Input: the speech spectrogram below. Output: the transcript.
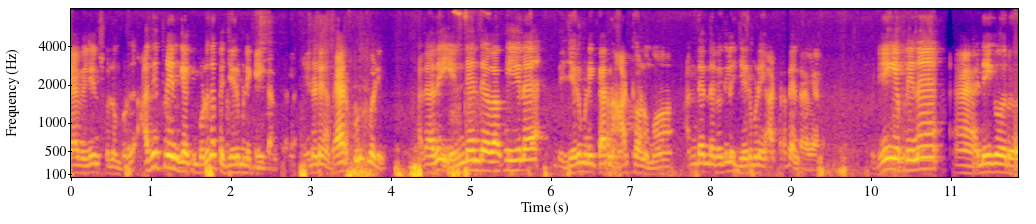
தேவையில்லைன்னு சொல்லும்போது அது எப்படின்னு கேட்கும் பொழுது இப்போ ஜெர்மனி கை காமிச்சாங்க என்னுடைய வேற குறுக்குவழி. அதாவது எந்தெந்த வகையில் இந்த ஜெர்மனிக்காரன் ஆட்டணுமோ அந்தந்த வகையில் ஜெர்மனி ஆட்டுறது என்ற வேலை. நீங்கள் எப்படின்னா நீங்கள் ஒரு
